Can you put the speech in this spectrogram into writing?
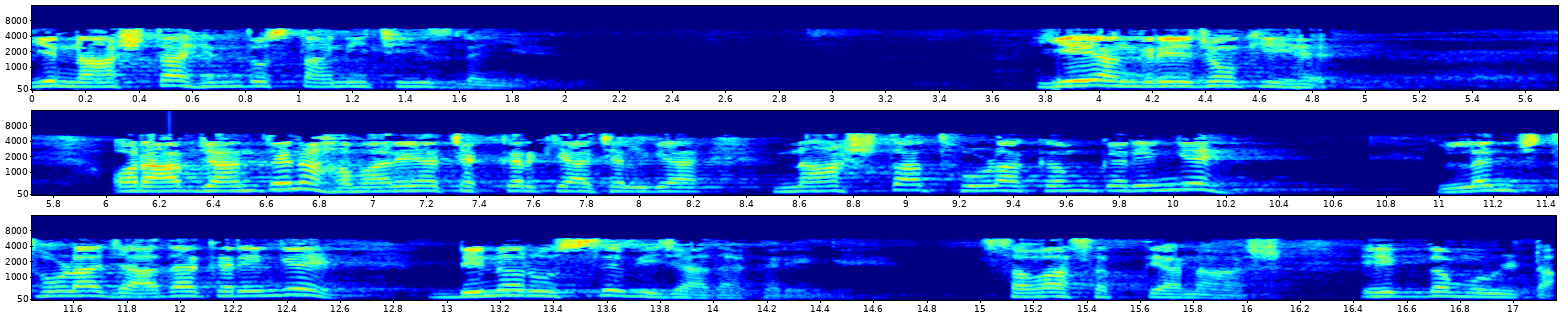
ये नाश्ता हिंदुस्तानी चीज़ नहीं है। ये अंग्रेज़ों की है। और आप जानते हैं ना, हमारे यहाँ चक्कर क्या चल गया? नाश्ता थोड़ा कम करेंगे, लंच थोड़ा ज़्यादा करेंगे, डिनर उससे भी ज़्यादा करेंगे। सवा सत्यानाश, एकदम उल्टा।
